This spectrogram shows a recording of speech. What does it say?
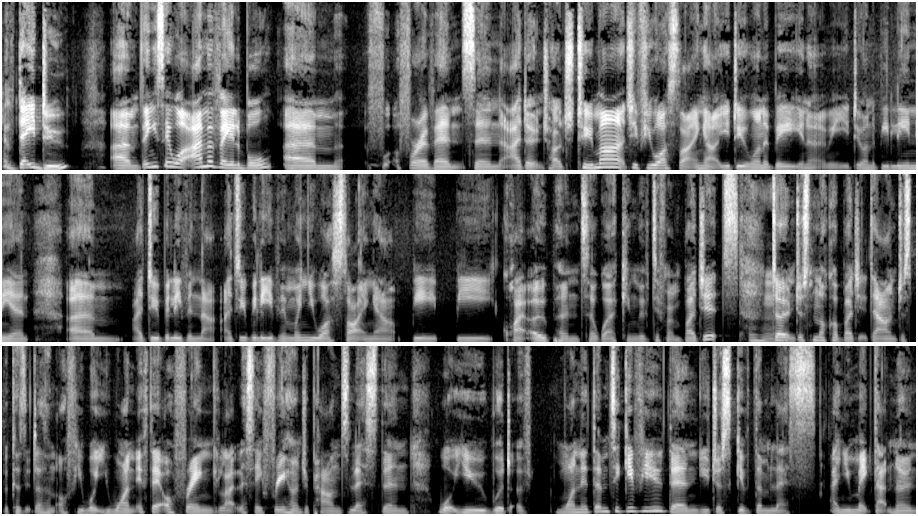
if they do, um, then you say, well, I'm available um, for, for events and I don't charge too much. If you are starting out, you do want to be, you know, I mean, you do want to be lenient. Um, I do believe in that. I do believe in when you are starting out, be be quite open to working with different budgets. Don't just knock a budget down just because it doesn't offer you what you want. If they're offering, like, let's say, three hundred pounds less than what you would have wanted them to give you, then you just give them less and you make that known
